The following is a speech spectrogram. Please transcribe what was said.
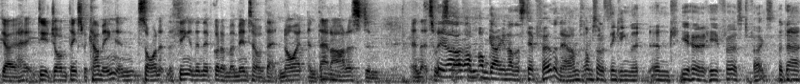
go, hey, dear John, thanks for coming and sign it and the thing, and then they've got a memento of that night and that artist and and that sort of stuff. I'm, I'm going another step further now. I'm, I'm sort of thinking that, and you heard it here first, folks. But uh,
